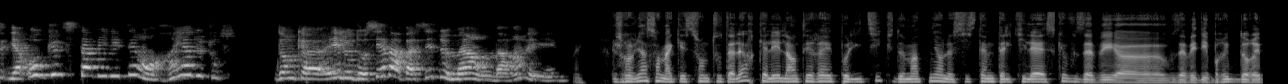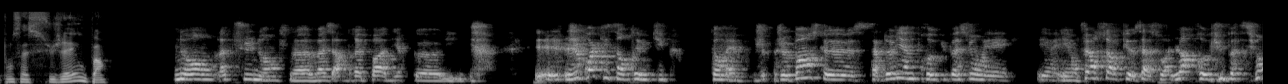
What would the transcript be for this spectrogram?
il n'y a aucune stabilité en rien du tout. Donc, euh, et le dossier va passer de main en main. Et... Je reviens sur ma question de tout à l'heure. Quel est l'intérêt politique de maintenir le système tel qu'il est? Est-ce que vous avez, euh, vous avez des bribes de réponse à ce sujet ou pas? Non, là-dessus, non. Je ne m'hasarderai pas à dire que. je crois qu'ils s'en préoccupent quand même. Je, pense que ça devient une préoccupation et, et, on fait en sorte que ça soit leur préoccupation.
